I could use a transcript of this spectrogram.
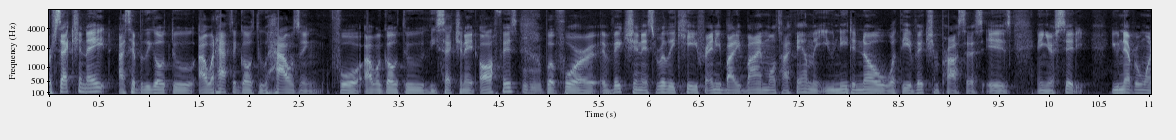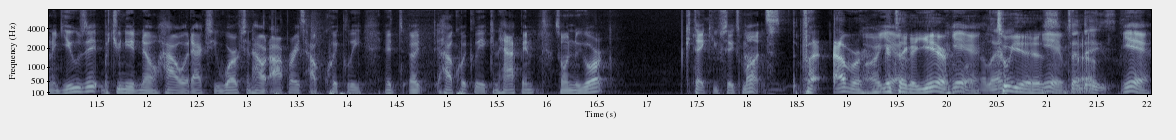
for Section 8, I typically go through, I would have to go through housing for, I would go through the Section 8 office. But for eviction, it's really key for anybody buying multifamily. You need to know what the eviction process is in your city. You never want to use it, but you need to know how it actually works and how it operates, how quickly it, uh, how quickly it can happen. So in New York, it could take you six months. Forever. Oh, it yeah. could take a year. Yeah. Atlanta? Two years. Yeah. Ten days. Yeah,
